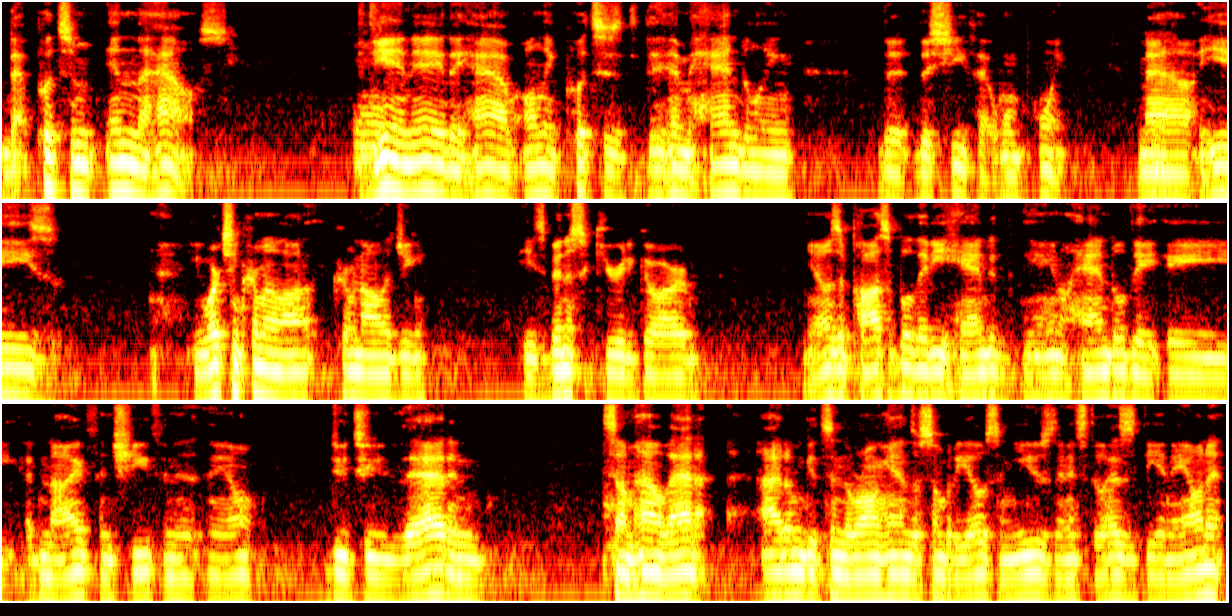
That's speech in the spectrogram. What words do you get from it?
that puts him in the house. The Mhm. DNA they have only puts his him handling the the sheath at one point. Now he's he works in criminal criminology. He's been a security guard. You know, is it possible that he handed you know handled a a, a knife and sheath and you know due to that and somehow that item gets in the wrong hands of somebody else and used and it still has DNA on it?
